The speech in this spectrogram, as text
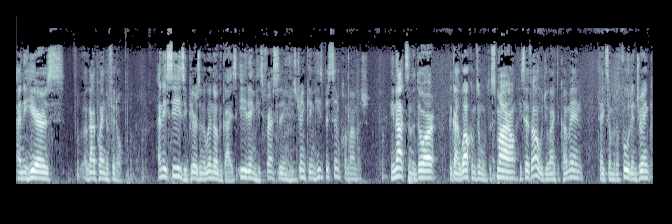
and he hears a guy playing a fiddle, and he sees. He peers in the window. The guy's eating. He's fressing. He's drinking. He's besimcha mamish. He knocks on the door. The guy welcomes him with a smile. He says, "Oh, would you like to come in? Take some of the food and drink."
